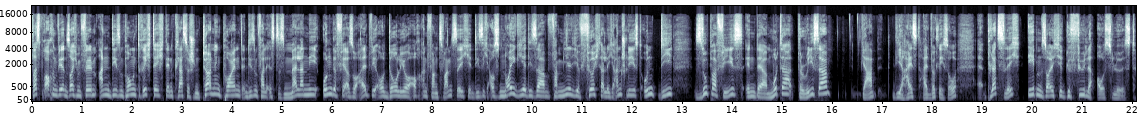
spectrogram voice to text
Was brauchen wir in solchem Film an diesem Punkt? Richtig, den klassischen Turning Point. In diesem Fall ist es Melanie, ungefähr so alt wie Old Dolio, auch Anfang 20, die sich aus Neugier dieser Familie fürchterlich anschließt und die super fies in der Mutter Theresa, ja, die heißt halt wirklich so, äh, plötzlich eben solche Gefühle auslöst.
